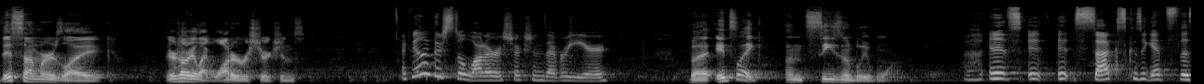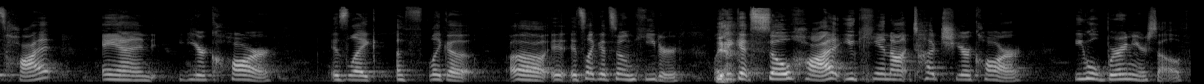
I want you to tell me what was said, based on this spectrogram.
This summer is like there's already like water restrictions, I feel like there's still water restrictions every year, but it's like unseasonably warm. and it's it it sucks because it gets this hot, and your car is like a like a uh, it, it's like its own heater. Like Yeah. it gets so hot, you cannot touch your car. You will burn yourself.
